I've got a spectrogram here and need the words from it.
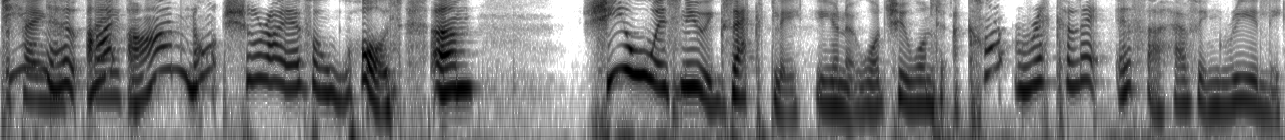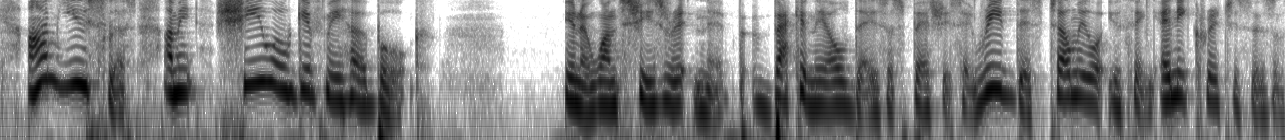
do you know, I, I'm not sure I ever was. Um, she always knew exactly, you know, what she wanted. I can't recollect ever having really. I'm useless. I mean, she will give me her book, you know, once she's written it. Back in the old days, especially, say, read this, tell me what you think, any criticism.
